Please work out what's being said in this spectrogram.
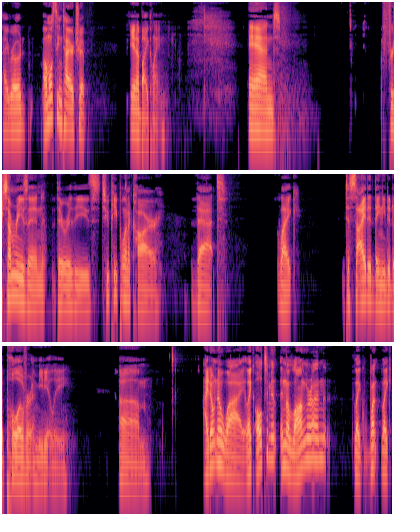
I rode almost the entire trip in a bike lane, and for some reason there were these two people in a car that like decided they needed to pull over immediately. Um i don't know why. Like ultimate in the long run like one like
